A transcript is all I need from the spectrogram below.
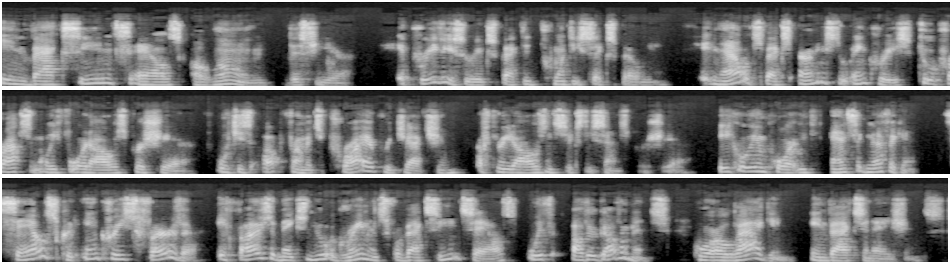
in vaccine sales alone this year. It previously expected 26 billion. It now expects earnings to increase to approximately $4 per share, which is up from its prior projection of $3.60 per share. Equally important and significant, sales could increase further if Pfizer makes new agreements for vaccine sales with other governments who are lagging in vaccinations.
